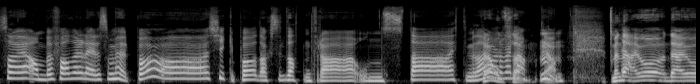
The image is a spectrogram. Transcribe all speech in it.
Så jeg anbefaler dere som hører på, å kikke på Dagsnytt 18 fra onsdag ettermiddag, Fra onsdag, vel, onsdag, ja. Mm. Men det er, jo, det, er jo,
